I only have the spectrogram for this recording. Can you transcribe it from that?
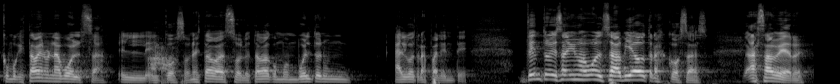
como que estaba en una bolsa el, el coso, no estaba solo, estaba como envuelto en un algo transparente. Dentro de esa misma bolsa había otras cosas. A saber,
